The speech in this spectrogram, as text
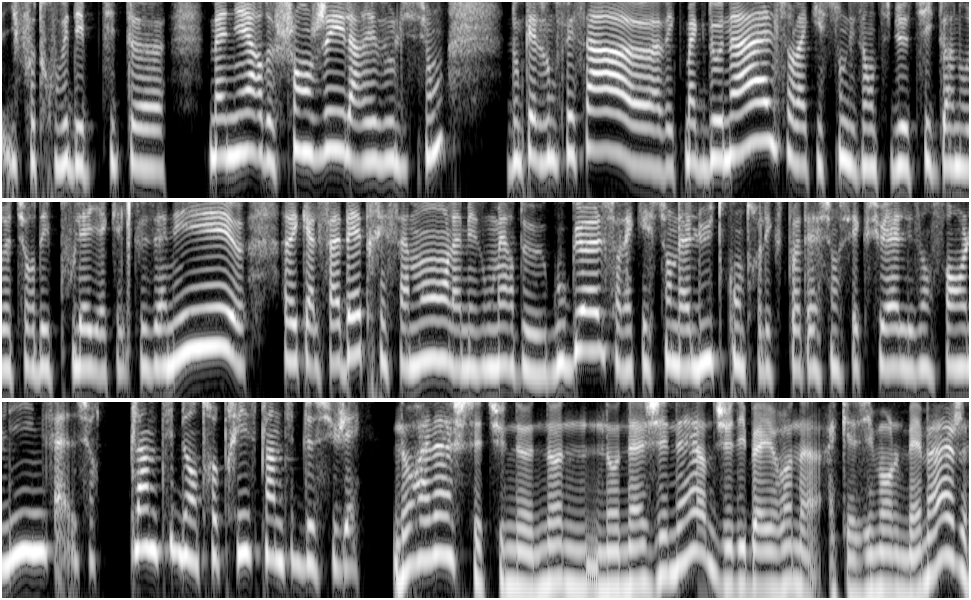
Il faut trouver des petites manières de changer la résolution. Donc elles ont fait ça euh, avec McDonald's sur la question des antibiotiques dans la nourriture des poulets il y a quelques années, euh, avec Alphabet récemment, la maison mère de Google, sur la question de la lutte contre l'exploitation sexuelle des enfants en ligne, sur plein de types d'entreprises, plein de types de sujets. Nora Nash, c'est une non nonagénaire. Judy Byron a, quasiment le même âge.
